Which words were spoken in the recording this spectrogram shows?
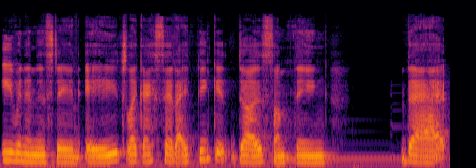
even in this day and age. Like I said, I think it does something that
